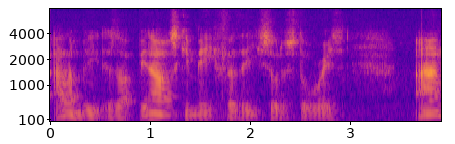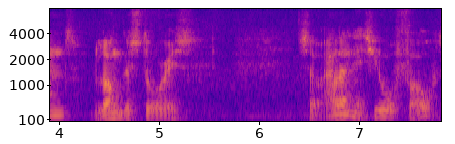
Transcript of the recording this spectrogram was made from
Alan has been asking me for these sort of stories and longer stories. So Alan, it's your fault.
